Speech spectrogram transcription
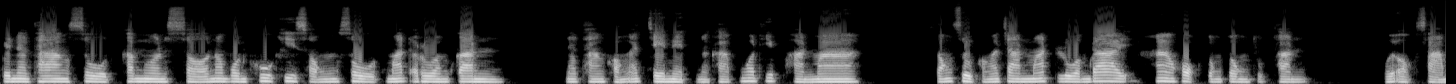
เป็นแนวทางสูตรคำนวณสอนบนคู่ขี้สองสูตรมัดรวมกัน แนวทางของ a d j n e t นะครับ งวดที่ผ่านมาสองสูตรของอาจารย์มัดรวมได้ห้าหกตรงๆ ทุกทันหวยออกสาม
